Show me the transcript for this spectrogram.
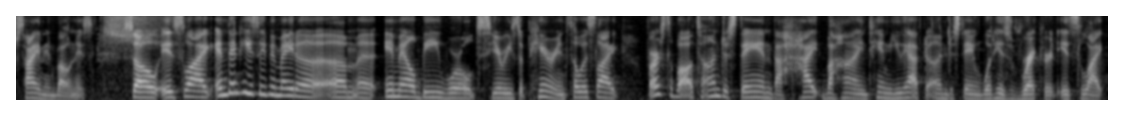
signing bonus. So it's like, and then he's even made a, um, a MLB World Series appearance. So it's like, First of all, to understand the hype behind him, you have to understand what his record is like.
